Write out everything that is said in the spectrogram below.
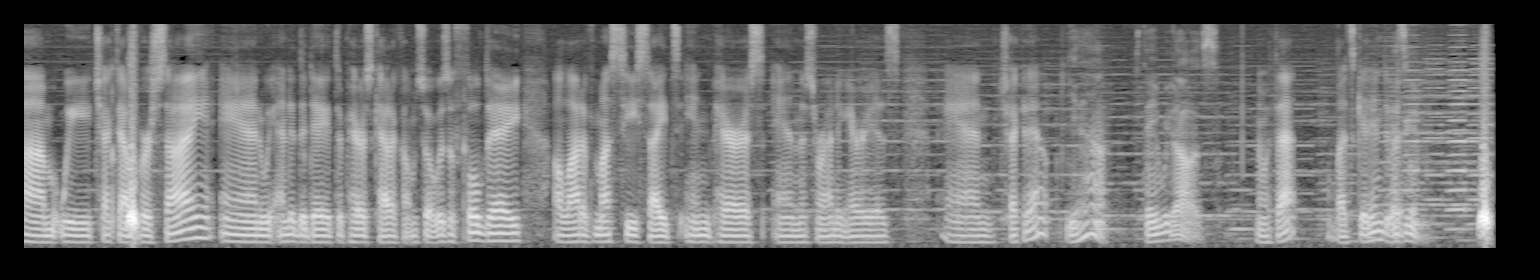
um, we checked out Versailles and we ended the day at the Paris Catacombs. So it was a full day, a lot of must see sites in Paris and the surrounding areas. And check it out. Yeah. Stay with us. And with that, let's get into Let's it. go.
